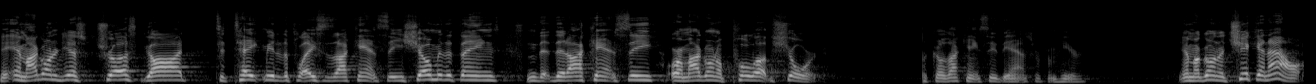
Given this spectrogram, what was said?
Am I going to just trust God to take me to the places I can't see, show me the things that, that I can't see, or am I going to pull up short because I can't see the answer from here? Am I going to chicken out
